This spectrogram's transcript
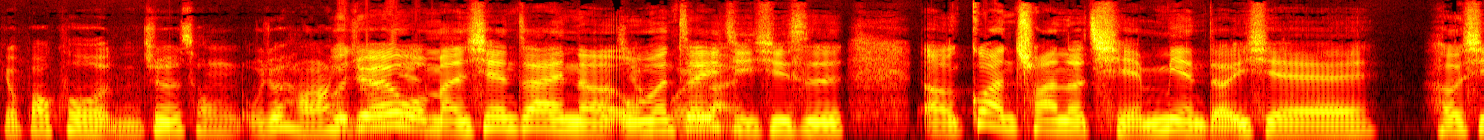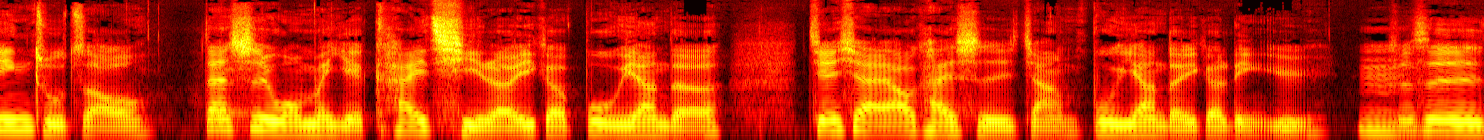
有包括，就是从我觉得好像我觉得我们现在呢，我们这一集其实呃贯穿了前面的一些核心主轴，但是我们也开启了一个不一样的，接下来要开始讲不一样的一个领域，嗯，就是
